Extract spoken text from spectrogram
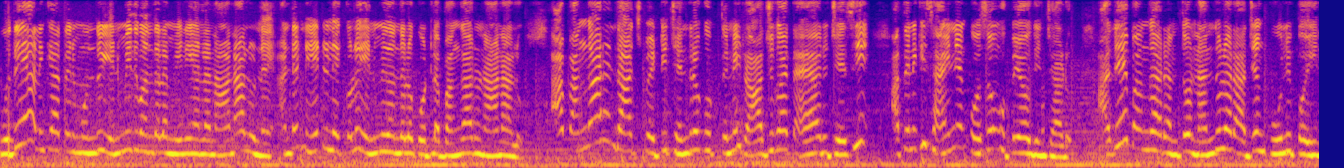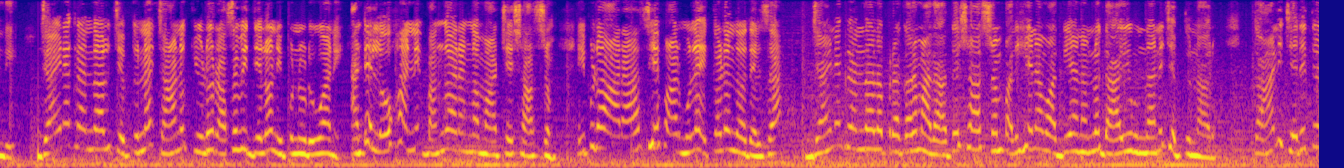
ఉదయానికి అతని ముందు ఎనిమిది వందల మిలియన్ల నాణాలు ఉన్నాయి. అంటే నేటి లెక్కలో ఎనిమిది వందల కోట్ల బంగారు నాణాలు. ఆ బంగారం దాచిపెట్టి చంద్రగుప్తుని రాజుగా తయారు చేసి అతనికి సైన్యం కోసం ఉపయోగించాడు. అదే బంగారంతో నందుల రాజ్యం కూలిపోయింది. జైన గ్రంథాలు చెప్తున్న చాణక్యుడు రసవిద్యలో నిపుణుడు అని. అంటే లోహాన్ని బంగారంగా మార్చే శాస్త్రం. ఇప్పుడు ఆ రహస్య ఫార్ములా ఎక్కడుందో తెలుసా? జైన గ్రంథాల ప్రకారం అది అర్థశాస్త్రం పదిహేనవ అధ్యయనంలో దాగి ఉందని చెప్తున్నారు. కానీ చరిత్ర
